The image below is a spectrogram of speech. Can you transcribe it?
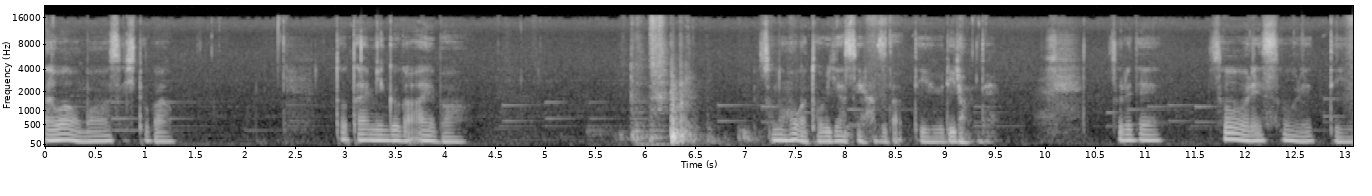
縄を回す人がとタイミングが合えばその方が飛びやすいはずだっていう理論で。それで「それそれ」っていう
